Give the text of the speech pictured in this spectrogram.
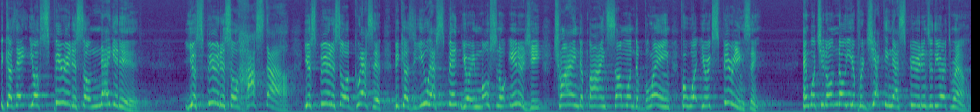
Because they, your spirit is so negative. Your spirit is so hostile. Your spirit is so aggressive because you have spent your emotional energy trying to find someone to blame for what you're experiencing. And what you don't know, you're projecting that spirit into the earth realm.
